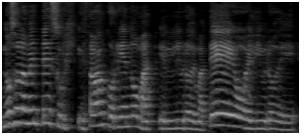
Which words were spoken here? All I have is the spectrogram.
no solamente estaban corriendo el libro de Mateo, el libro de,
